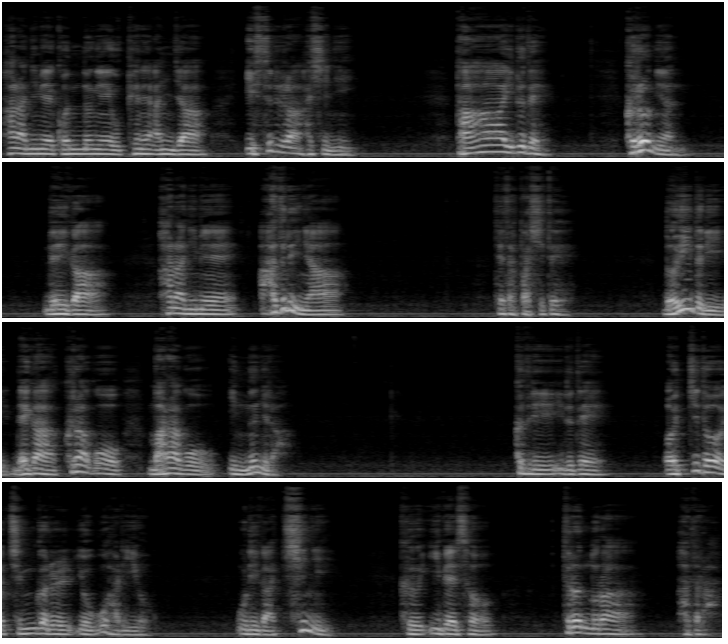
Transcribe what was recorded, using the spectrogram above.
하나님의 권능의 우편에 앉아 있으리라 하시니 다 이르되 그러면 내가 하나님의 아들이냐? 대답하시되 너희들이 내가 그라고 말하고 있느니라. 그들이 이르되 어찌 더 증거를 요구하리요? 우리가 친히 그 입에서 들었노라 하더라.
